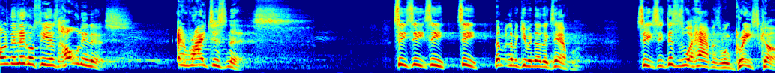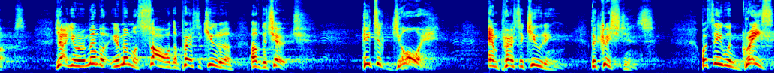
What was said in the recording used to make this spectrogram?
Only thing they're going to see is holiness and righteousness. See, see, see, see, let me, let me give you another example. See, see, this is what happens when grace comes. Yeah, you remember, you remember Saul, the persecutor of the church. He took joy in persecuting the Christians. But see, when grace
